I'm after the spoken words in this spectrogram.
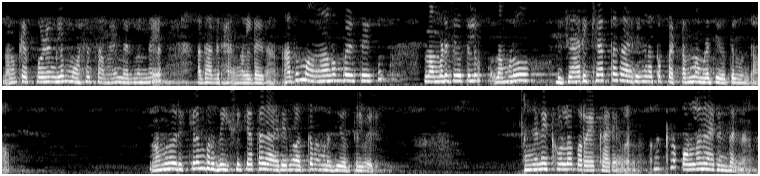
നമുക്ക് എപ്പോഴെങ്കിലും മോശം സമയം വരുന്നുണ്ടെങ്കിൽ അത് ആ ഗ്രഹങ്ങളുടെ ഇതാണ് അത് മാറുമ്പോഴത്തേക്കും നമ്മുടെ ജീവിതത്തിൽ നമ്മൾ വിചാരിക്കാത്ത കാര്യങ്ങളൊക്കെ പെട്ടെന്ന് നമ്മുടെ ജീവിതത്തിൽ ഉണ്ടാവും നമ്മൾ ഒരിക്കലും പ്രതീക്ഷിക്കാത്ത കാര്യങ്ങളൊക്കെ നമ്മുടെ ജീവിതത്തിൽ വരും. അങ്ങനെയൊക്കെയുള്ള കുറേ കാര്യങ്ങളുണ്ട്. അതൊക്കെ ഉള്ള കാര്യം തന്നെയാണ്.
